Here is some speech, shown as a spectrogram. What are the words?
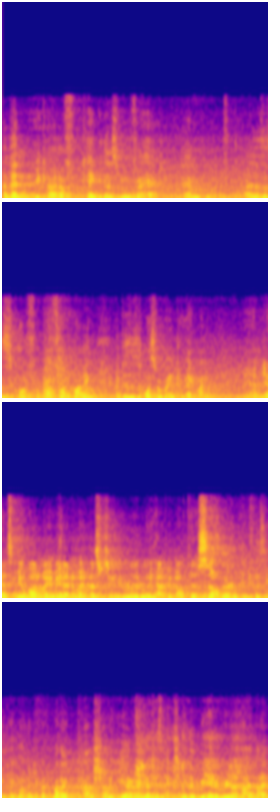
And then we kind of take this move ahead. And this is called uh, front running, and this is also a way to make money. Man, yeah, it's gonna be a lot of money made. I know my investors are gonna be really, really happy about this. So. It's an interesting technology, but what I can't show here, and which is actually the real, real highlight,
